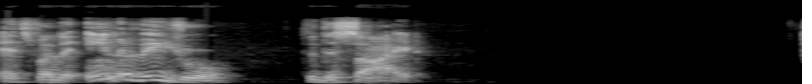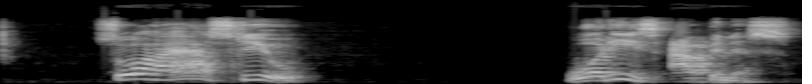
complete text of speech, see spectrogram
It's for the individual to decide. So I ask you, what is happiness?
